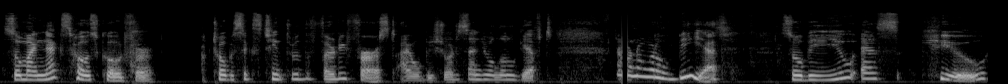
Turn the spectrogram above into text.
So my next host code for October 16th through the 31st, I will be sure to send you a little gift. I don't know what it'll be yet. So it'll be USQ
